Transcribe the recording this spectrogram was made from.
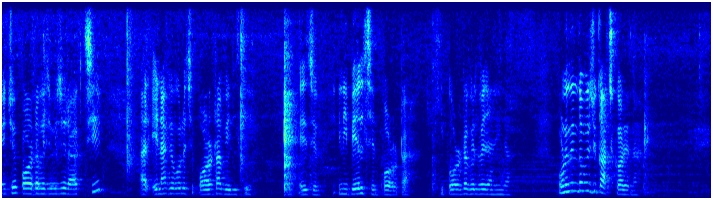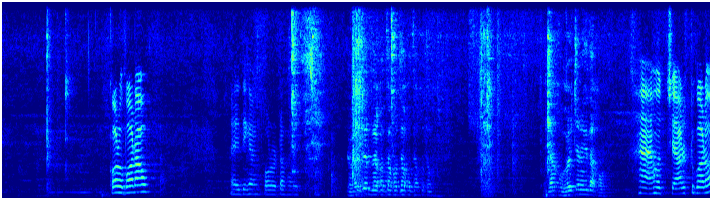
এই যে পরোটা ভেজে ভেজে রাখছি আর এনাকে বলেছি পরোটা বেলতে। এই যে ইনি বেলছেন পরোটা। কি পরোটা বেলবে জানি না। কোনোদিন তো কিছু কাজ করে না। করো বড়াও। এদিকে আমি পরোটা ভাজছি। দেখো দেখো দেখো দেখো দেখো। দেখো হয়েছে নাকি দেখো? হ্যাঁ হচ্ছে। আর একটু বাড়ো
